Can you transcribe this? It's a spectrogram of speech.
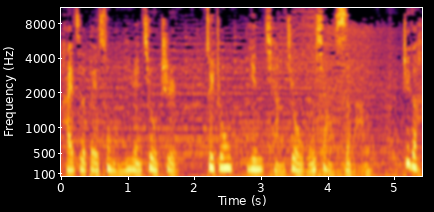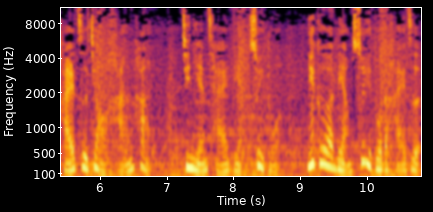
孩子被送往医院救治，最终因抢救无效死亡。这个孩子叫涵涵，今年才两岁多。一个两岁多的孩子，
